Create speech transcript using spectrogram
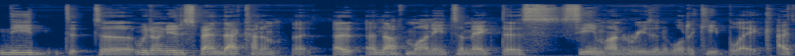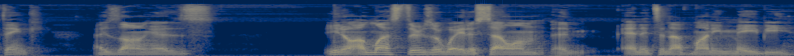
need to, to, We don't need to spend that kind of uh, enough money to make this seem unreasonable to keep Blake. I think as long as you know, unless there's a way to sell him and and it's enough money, maybe.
